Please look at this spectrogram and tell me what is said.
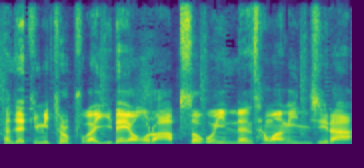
현재 디미트로프가 2대 0으로 앞서고 있는 상황인지라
